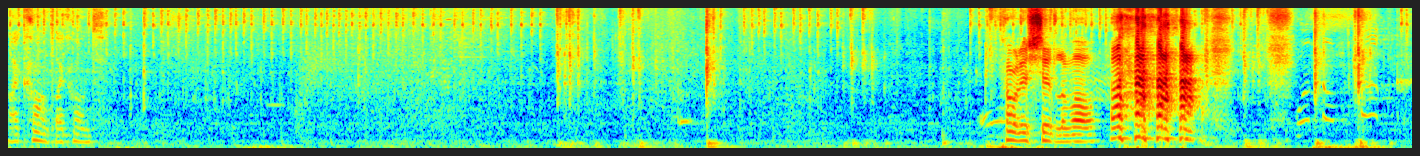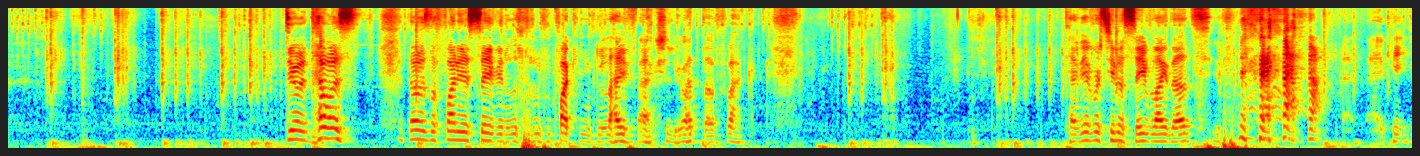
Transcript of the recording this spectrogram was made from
I can't, I can't. Holy shit, Lamar. Dude, that was that was the funniest save in fucking life actually. What the fuck? Have you ever seen a save like that? I mean,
